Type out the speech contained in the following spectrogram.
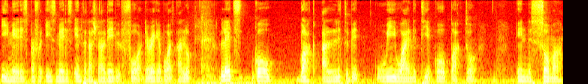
he made his perfect. He's made his international debut for the Reggae Boys. And look, let's go back a little bit. Rewind the tape. Go back to in the summer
